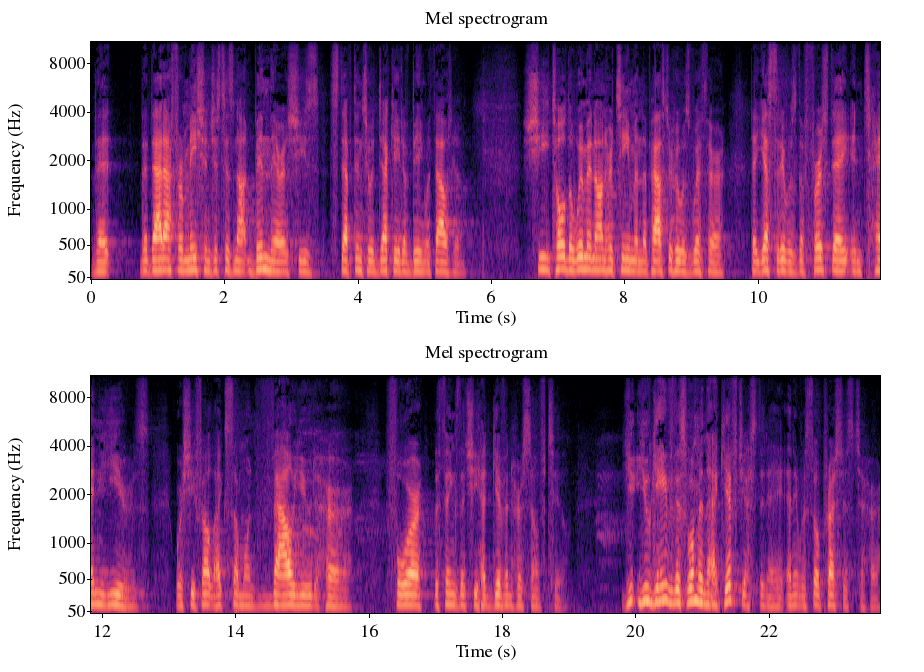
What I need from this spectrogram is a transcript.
That that, that affirmation just has not been there as she's stepped into a decade of being without him. She told the women on her team and the pastor who was with her that yesterday was the first day in 10 years where she felt like someone valued her for the things that she had given herself to. You, you gave this woman that gift yesterday, and it was so precious to her.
